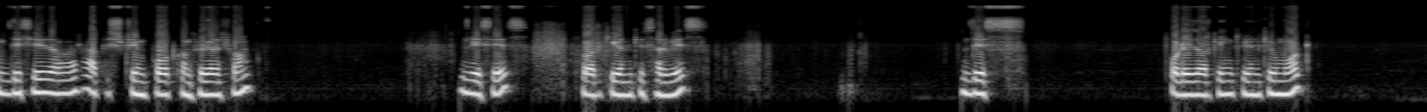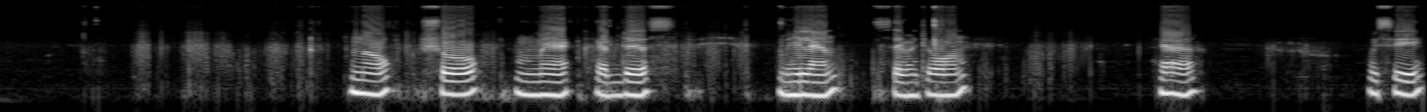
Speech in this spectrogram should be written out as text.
this is our upstream port configuration. This is for QinQ service. This port is working QinQ mode. Now show MAC address VLAN 71 here we see.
